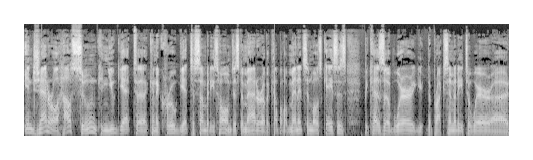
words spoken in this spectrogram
in general, how soon can you get to, can a crew get to somebody's home? Just a matter of a couple of minutes in most cases, because of where you, the proximity to where uh,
